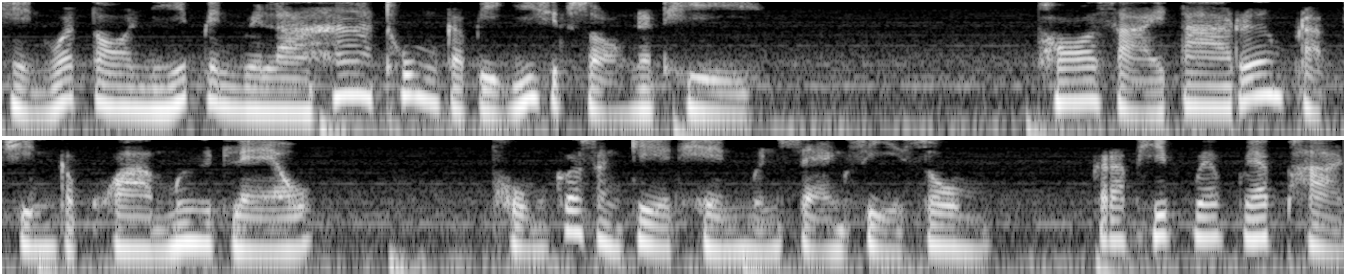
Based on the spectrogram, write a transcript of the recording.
เห็นว่าตอนนี้เป็นเวลาห้าทุ่มกับอีก 22 นาที พอสายตาเริ่มปรับชินกับความมืดแล้ว ผมก็สังเกตเห็นเหมือนแสงสีส้ม กระพริบแวบๆผ่าน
